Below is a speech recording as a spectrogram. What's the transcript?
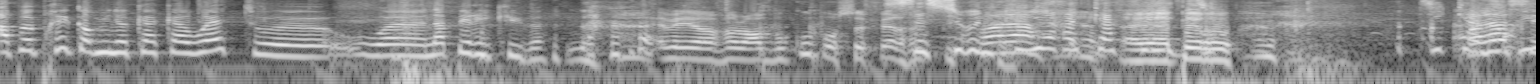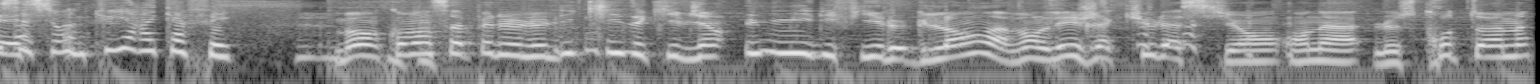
à peu près comme une cacahuète euh, ou un apéricube. Eh ben, il va falloir beaucoup pour se faire. C'est sur une Voilà. cuillère à café. Allez, apéro 10 Voilà, calories, c'est- c'est sur une cuillère à café. Bon, comment s'appelle le liquide qui vient humidifier le gland avant l'éjaculation? On a le scrotum,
